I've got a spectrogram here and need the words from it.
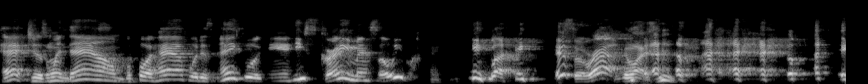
Pat just went down before half with his ankle again. He's screaming, so we like, like it's a wrap. Right. Hmm.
